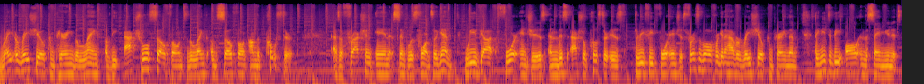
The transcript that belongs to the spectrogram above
Write a ratio comparing the length of the actual cell phone to the length of the cell phone on the poster as a fraction in simplest form. So again, we've got four inches and this actual poster is three feet, four inches. First of all, if we're gonna have a ratio comparing them, they need to be all in the same units.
